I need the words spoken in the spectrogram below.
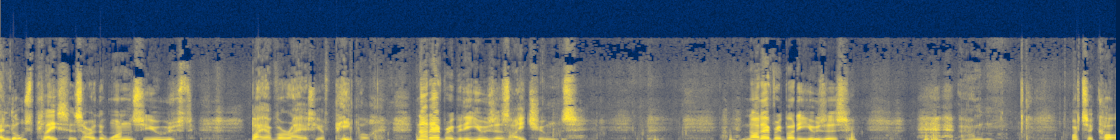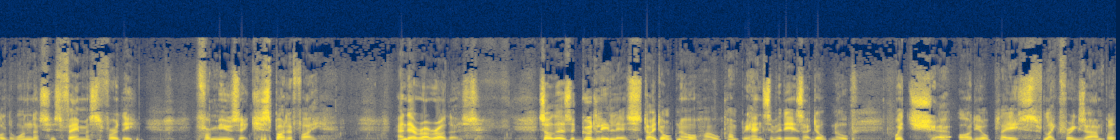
and those places are the ones used by a variety of people. Not everybody uses iTunes not everybody uses um, what's it called? The one that is famous for the for music spotify. And there are others. So there's a goodly list. I don't know how comprehensive it is. I don't know which uh, audio place. Like for example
